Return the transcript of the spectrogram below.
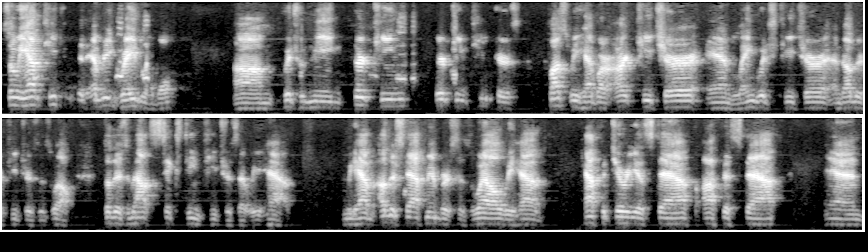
So we have teachers at every grade level, um, which would mean 13 13 teachers. Plus we have our art teacher and language teacher and other teachers as well. So there's about 16 teachers that we have. We have other staff members as well. We have cafeteria staff, office staff, and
